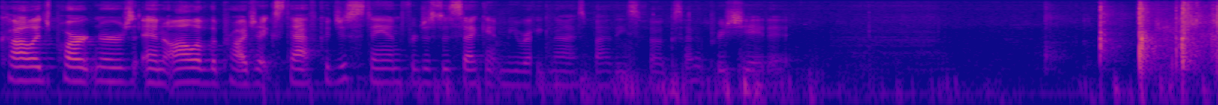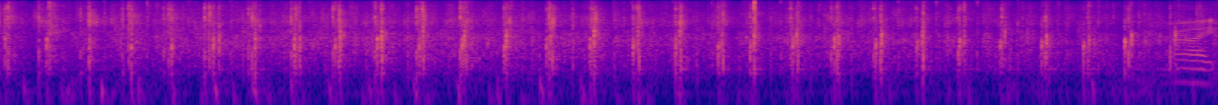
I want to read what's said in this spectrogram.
college partners and all of the project staff could just stand for just a second and be recognized by these folks, I'd appreciate it. All right.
